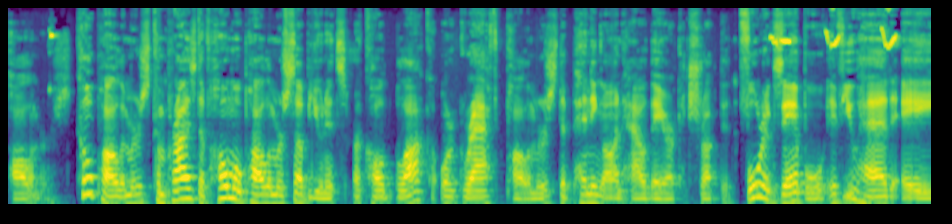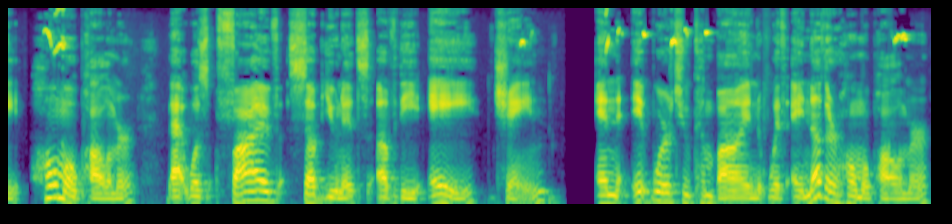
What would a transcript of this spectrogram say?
polymers. Copolymers comprised of homopolymer subunits are called block or graft polymers depending on how they are constructed. For example, if you had a homopolymer that was five subunits of the A chain, and it were to combine with another homopolymer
